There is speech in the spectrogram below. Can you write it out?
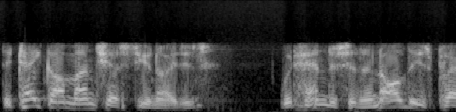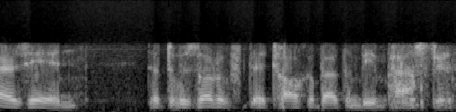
they take on Manchester United with Henderson and all these players in that there was a lot of uh, talk about them being passed through,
